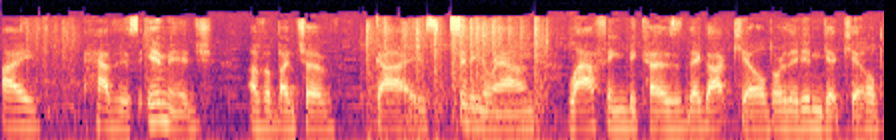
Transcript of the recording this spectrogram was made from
I have this image of a bunch of guys sitting around laughing because they got killed or they didn't get killed,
